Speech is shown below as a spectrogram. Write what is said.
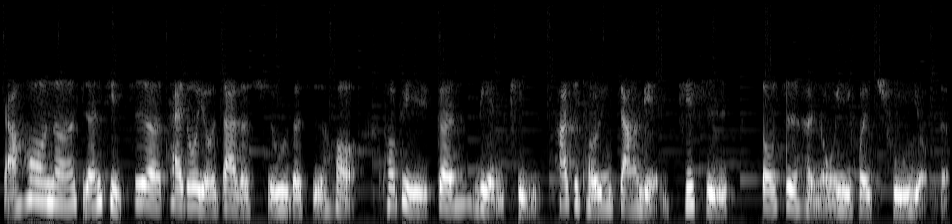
然后呢，人体吃了太多油炸的食物的时候，头皮跟脸皮，它是头一张脸，其实都是很容易会出油的。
